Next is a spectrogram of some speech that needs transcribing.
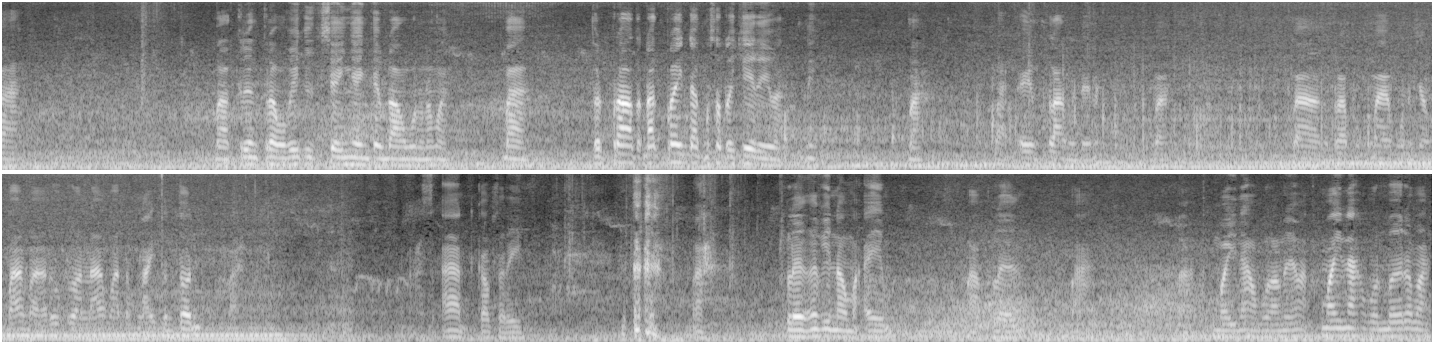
បាទបាទគ្រឿងក្រៅវិញគឺខ្ចីញែងតែម្ដងបងប្អូនណាបាទបាទគាត់ប្រើតដឹកប្រេងដឹកមកសុទ្ធឲ្យគេទេបាទនេះបាទបាទអេមខ្លាំងមែនទេណាបាទ បាទសម្រាប់ពុកម៉ែមុនចង់បានបាទរូបរាន់ឡើងបាទតម្លៃទុនទុនបាទស្អាតកប់សេរីបាទភ្លើងឲ្យវានៅមកអេមបាទភ្លើងបាទបាទថ្មីណាស់បងប្អូននេះបាទថ្មីណាស់បងប្អូនមើលទៅបាទ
